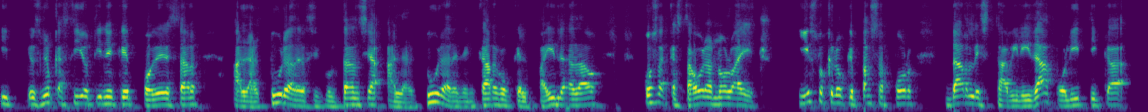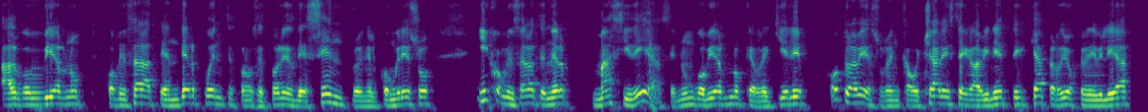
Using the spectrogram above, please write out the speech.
Y el señor Castillo tiene que poder estar a la altura de la circunstancia, a la altura del encargo que el país le ha dado, cosa que hasta ahora no lo ha hecho. Y eso creo que pasa por darle estabilidad política al gobierno, comenzar a tender puentes con los sectores de centro en el Congreso y comenzar a tener más ideas en un gobierno que requiere otra vez reencauchar este gabinete que ha perdido credibilidad.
